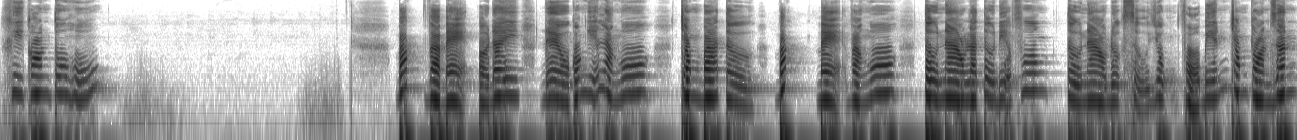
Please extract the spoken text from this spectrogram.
khi con tu hú. Bắp và bẹ ở đây đều có nghĩa là ngô. Trong ba từ bắp, bẹ và ngô, từ nào là từ địa phương, từ nào được sử dụng phổ biến trong toàn dân?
